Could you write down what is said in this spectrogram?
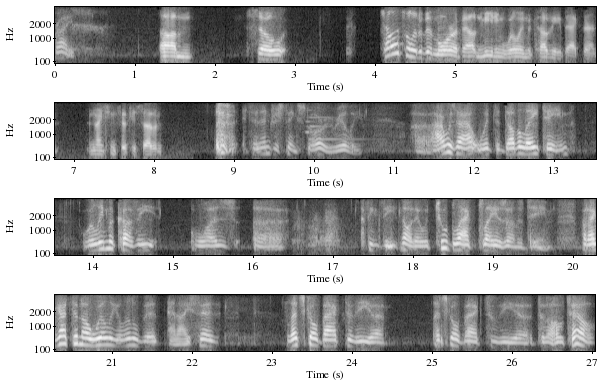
right. Um, so, tell us a little bit more about meeting Willie McCovey back then in 1957. it's an interesting story, really. Uh, I was out with the Double A team. Willie McCovey was, uh, I think the no, there were two black players on the team, but I got to know Willie a little bit, and I said, "Let's go back to the, uh, let's go back to the uh, to the hotel,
